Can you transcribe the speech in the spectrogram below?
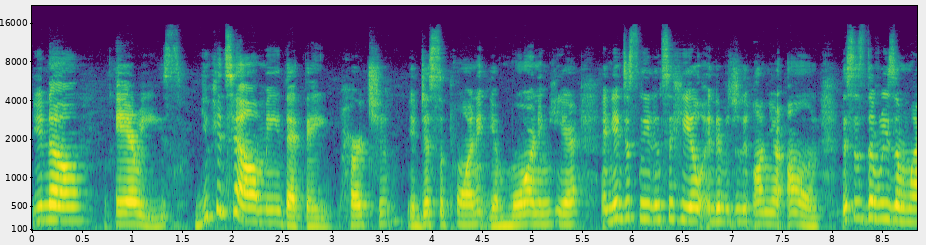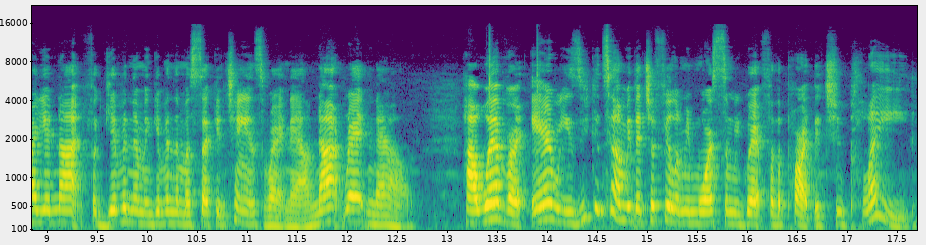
You know, Aries, you can tell me that they hurt you, you're disappointed, you're mourning here, and you're just needing to heal individually on your own. This is the reason why you're not forgiving them and giving them a second chance right now. Not right now. However, Aries, you can tell me that you're feeling remorse and regret for the part that you played.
